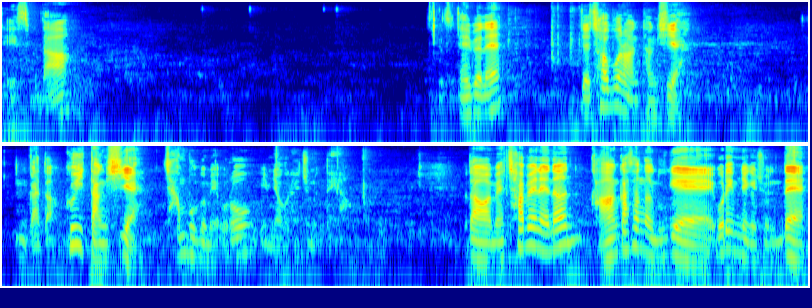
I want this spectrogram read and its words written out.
되겠습니다. 그래서 대변에 이제 처분한 당시에 그러니까 구입 당시에 장부 금액으로 입력을 해주면 돼요. 그 다음에 차변에는 강한가상각 누계액으로 입력해 주는데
